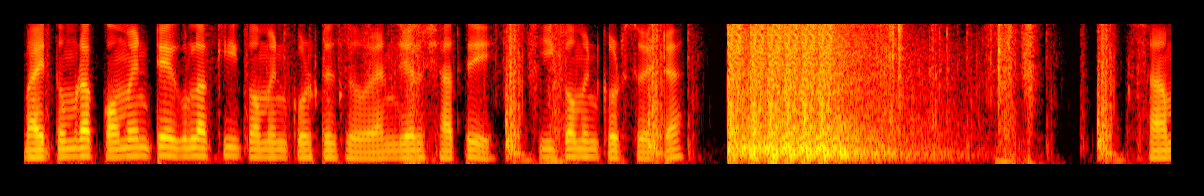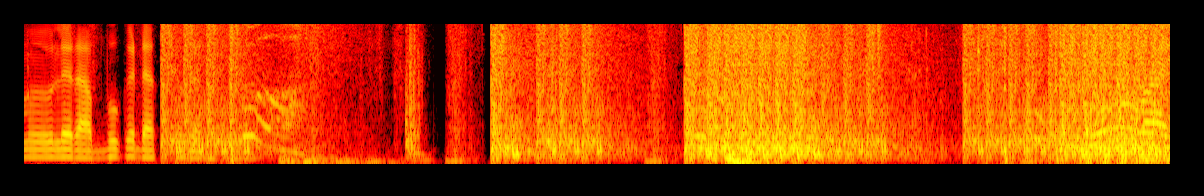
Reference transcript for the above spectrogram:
ভাই, তোমরা কমেন্টে এগুলা কি কমেন্ট করতেছো? অ্যাঞ্জেল সাথে, কি কমেন্ট করছ এটা? সামুয়েলের আব্বুকে ডাকছো কেন ভাই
